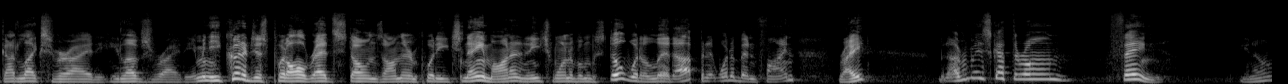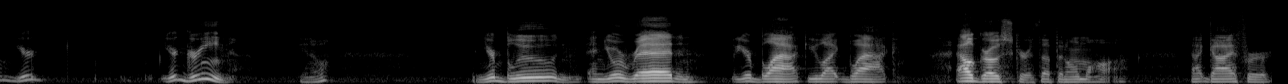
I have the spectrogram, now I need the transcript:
God likes variety. He loves variety. I mean, he could have just put all red stones on there and put each name on it, and each one of them still would have lit up, and it would have been fine, right? But everybody's got their own thing. You know, you're you're green, you know, and you're blue, and, and you're red, and you're black. You like black. Al Grosskreutz up in Omaha, that guy for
